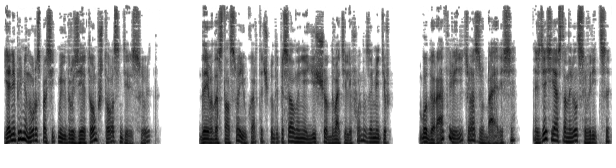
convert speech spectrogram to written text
Я не примену расспросить моих друзей о том, что вас интересует. Дэйва достал свою карточку, дописал на ней еще два телефона, заметив, «Буду рад видеть вас в Байресе. Здесь я остановился в Рице.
